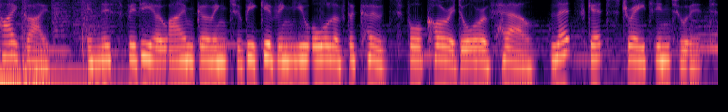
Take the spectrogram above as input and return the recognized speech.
Hi guys, in this video I'm going to be giving you all of the codes for Corridor of Hell. Let's get straight into it.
